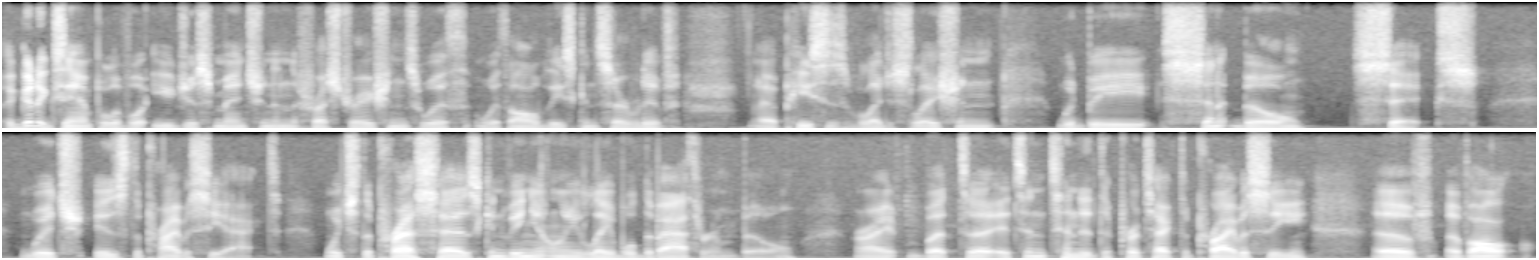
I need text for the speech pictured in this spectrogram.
a- good example of what you just mentioned and the frustrations with, with all of these conservative uh, pieces of legislation would be Senate Bill 6, which is the Privacy Act, which the press has conveniently labeled the bathroom bill, right? But uh, it's intended to protect the privacy of, of all,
